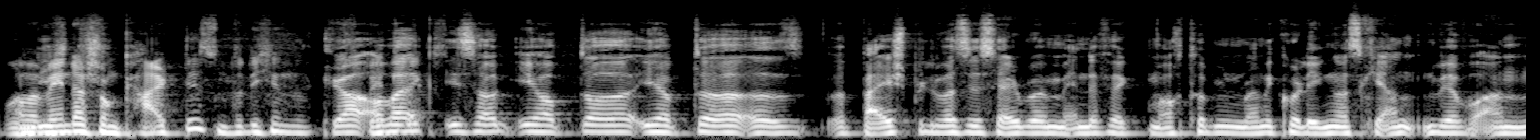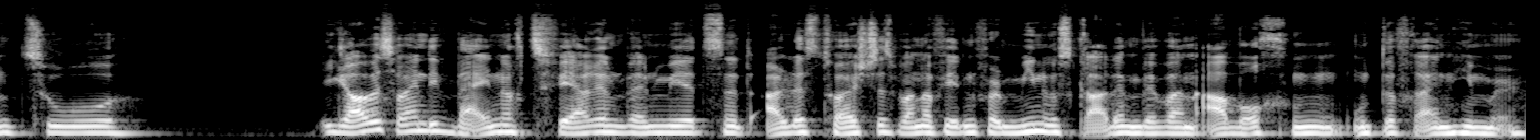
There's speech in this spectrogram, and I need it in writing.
Und aber wenn nicht- da schon kalt ist und du dich in Klar, Bett aber legst, ich sag, ich hab da, ich hab da äh, ein Beispiel, was ich selber im Endeffekt gemacht habe mit meinen Kollegen aus Kärnten. Wir waren zu, ich glaube, es war in die Weihnachtsferien, wenn mir jetzt nicht alles täuscht. Es waren auf jeden Fall Minusgrade und wir waren auch Wochen unter freiem Himmel.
